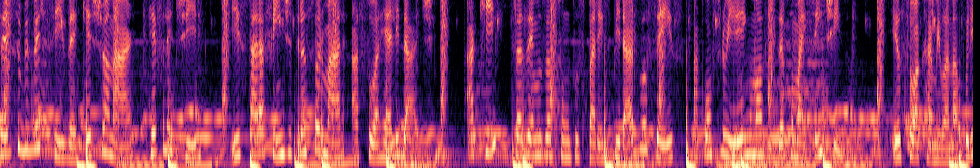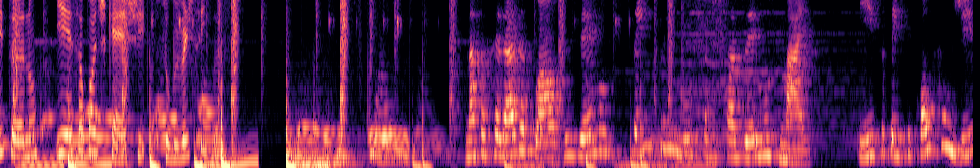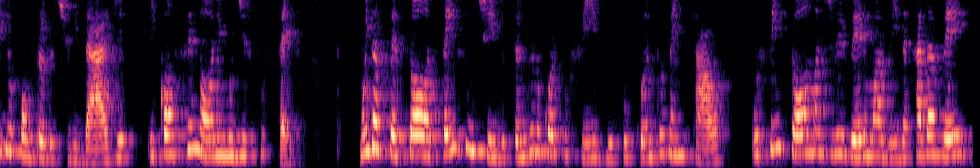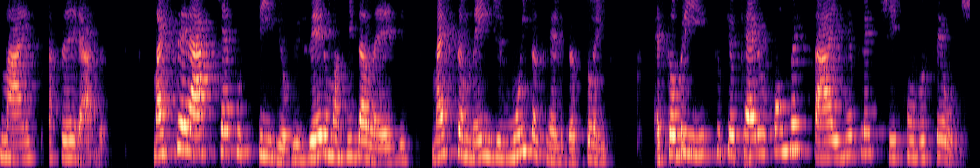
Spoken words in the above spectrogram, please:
Ser subversiva é questionar, refletir e estar a fim de transformar a sua realidade. Aqui trazemos assuntos para inspirar vocês a construírem uma vida com mais sentido. Eu sou a Camila Napolitano e esse é o podcast Subversivas. Na sociedade atual, vivemos sempre em busca de fazermos mais. E isso tem se confundido com produtividade e com sinônimo de sucesso. Muitas pessoas têm sentido, tanto no corpo físico quanto mental, os sintomas de viver uma vida cada vez mais acelerada. Mas será que é possível viver uma vida leve, mas também de muitas realizações? É sobre isso que eu quero conversar e refletir com você hoje.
